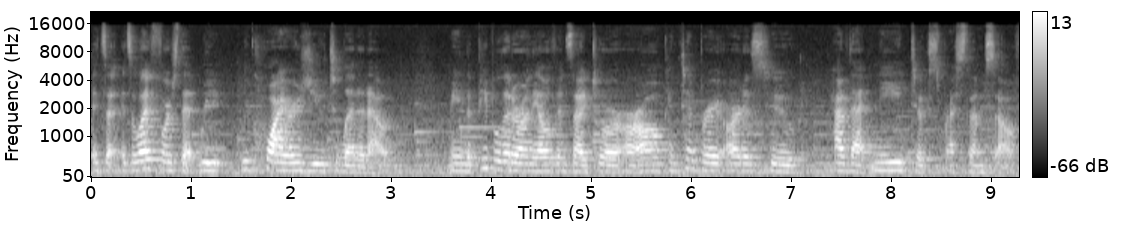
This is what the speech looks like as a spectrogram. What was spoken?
It's a, it's a life force that re requires you to let it out. I mean, the people that are on the Elephant's Eye Tour are all contemporary artists who have that need to express themselves.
